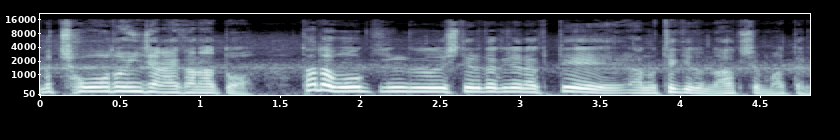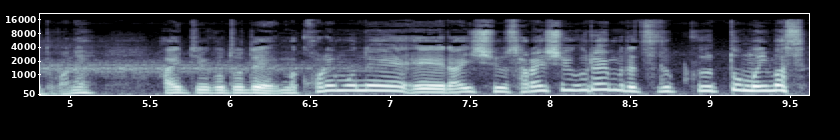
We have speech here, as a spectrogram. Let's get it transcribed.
まあ、ちょうどいいんじゃないかなと。ただウォーキングしてるだけじゃなくてあの適度なアクションもあったりとかね。はいということで、まあ、これもね、えー、来週再来週ぐらいまで続くと思います。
